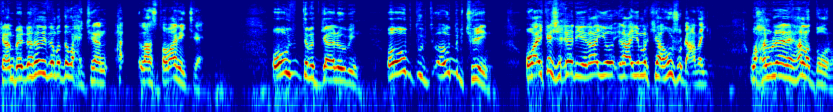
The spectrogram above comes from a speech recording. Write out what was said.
Kaambedharadii nabadda waxay jiraan laastobaaray jiraan. Oo u dabadgaaloobeen oo u dub jireen oo ay ka shaqaynayeen ilaa iyo ilaa iyo markii hawshu dhacday. Waxaanu leenahay hala doono.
